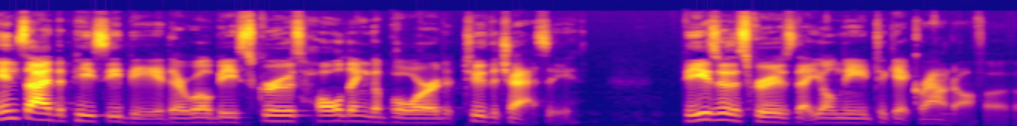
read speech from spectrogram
Inside the PCB, there will be screws holding the board to the chassis. These are the screws that you'll need to get ground off of.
